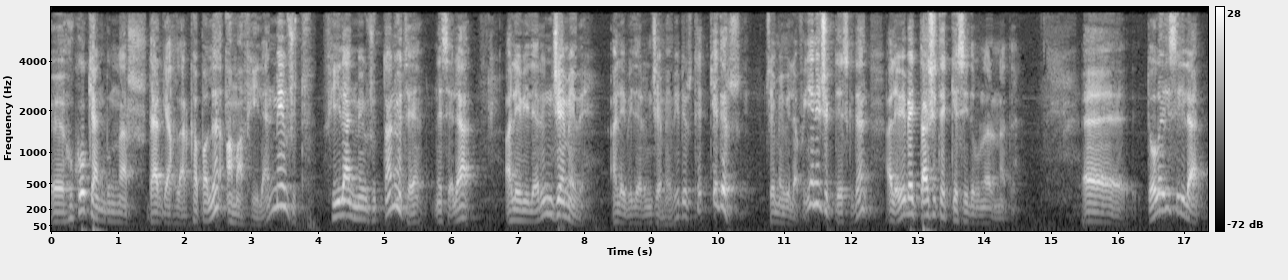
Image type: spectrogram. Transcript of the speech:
E, hukuken bunlar dergahlar kapalı ama fiilen mevcut. Fiilen mevcuttan öte mesela Alevilerin cemevi. Alevilerin cemevi bir tekkedir. Cemevi lafı yeni çıktı eskiden. Alevi Bektaşi tekkesiydi bunların adı. E, dolayısıyla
